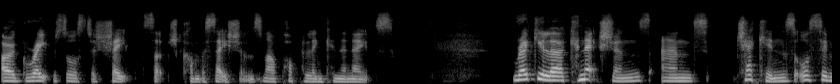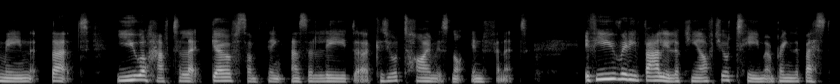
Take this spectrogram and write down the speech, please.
are a great resource to shape such conversations. And I'll pop a link in the notes. Regular connections and check ins also mean that you will have to let go of something as a leader because your time is not infinite. If you really value looking after your team and bring the best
